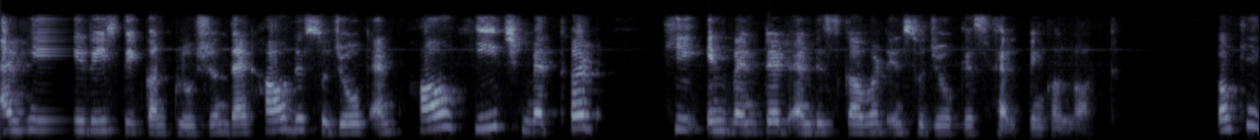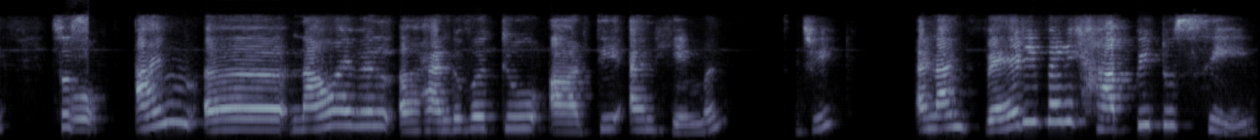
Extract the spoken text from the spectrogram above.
and he reached the conclusion that how this sujok and how each method he invented and discovered in sujok is helping a lot. Okay, so I'm uh, now I will uh, hand over to Aarti and Heman ji, and I'm very very happy to see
